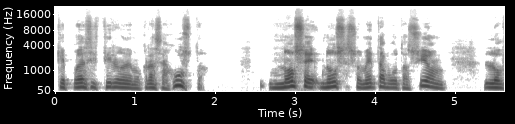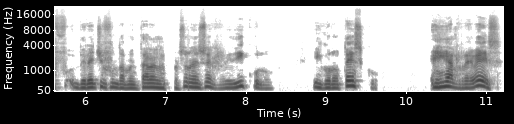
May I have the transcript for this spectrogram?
que pueda existir una democracia justa. No se, no se someta a votación los derechos fundamentales de las personas, eso es ridículo y grotesco. Es al revés,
